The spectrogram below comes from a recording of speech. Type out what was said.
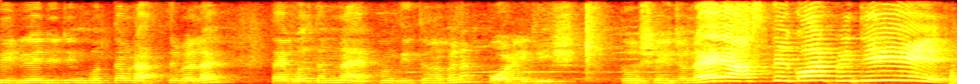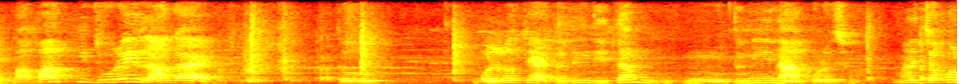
ভিডিও এডিটিং করতাম রাত্রেবেলায় তাই বলতাম না এখন দিতে হবে না পরে দিস। তো সেই জন্য এই আসতে কর প্রীতি! বাবা কি জোরেই লাগায়। তো বলল যে এতদিন দিতাম তুমি না করেছ। মানে যখন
